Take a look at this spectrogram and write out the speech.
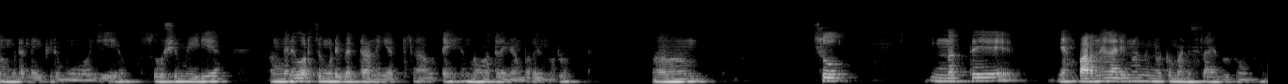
നമ്മുടെ ലൈഫിൽ മൂവ് ഓൺ ചെയ്യാം. സോഷ്യൽ മീഡിയ അങ്ങനെ കുറച്ചും കൂടി ബെറ്ററാണ് ഈ അപ്ഡേറ്റ് ആവട്ടെ എന്ന് മാത്രമേ ഞാൻ പറയുന്നുള്ളൂ. സോ ഇന്നത്തെ ഞാൻ പറഞ്ഞ കാര്യങ്ങൾ നിങ്ങൾക്ക് മനസ്സിലായെന്ന് തോന്നുന്നു.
